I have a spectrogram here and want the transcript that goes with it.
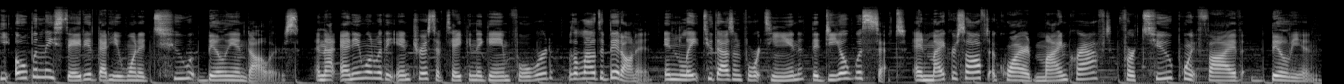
He openly stated that he wanted $2 billion, and that anyone with the interest of taking the game forward was allowed to bid on it. In late 2014, the deal was set, and Microsoft acquired Minecraft for $2.5 billion.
